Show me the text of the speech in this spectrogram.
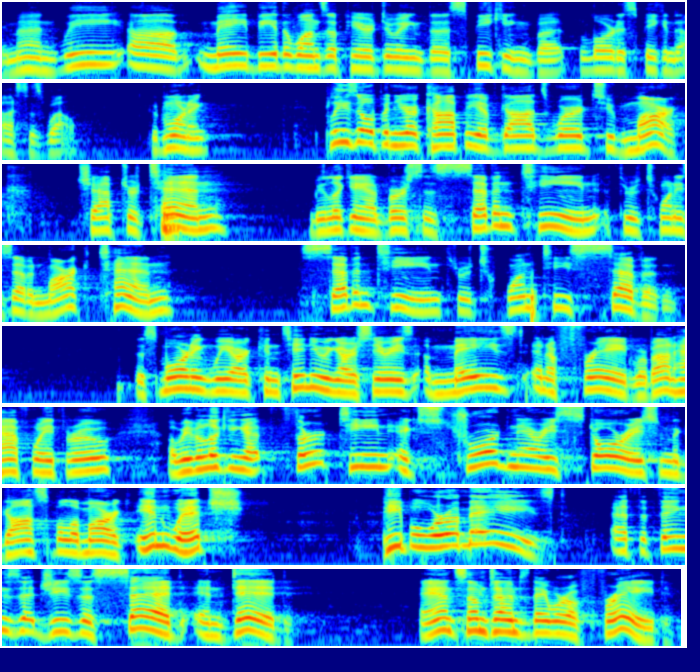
Amen. We uh, may be the ones up here doing the speaking, but the Lord is speaking to us as well. Good morning. Please open your copy of God's Word to Mark chapter 10. We'll be looking at verses 17 through 27. Mark 10, 17 through 27. This morning we are continuing our series, Amazed and Afraid. We're about halfway through. Uh, we've been looking at 13 extraordinary stories from the Gospel of Mark in which People were amazed at the things that Jesus said and did. And sometimes they were afraid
